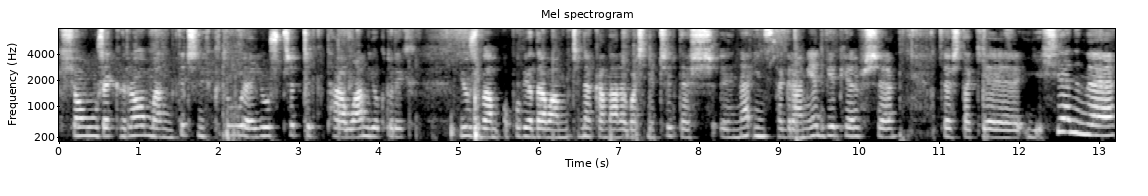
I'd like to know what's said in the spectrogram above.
książek romantycznych, które już przeczytałam i o których już Wam opowiadałam, czy na kanale właśnie, czy też y, na Instagramie. Dwie pierwsze też takie jesienne,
